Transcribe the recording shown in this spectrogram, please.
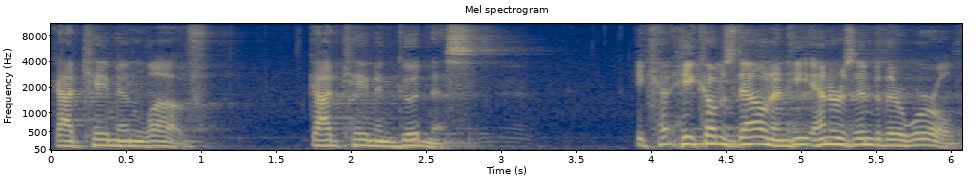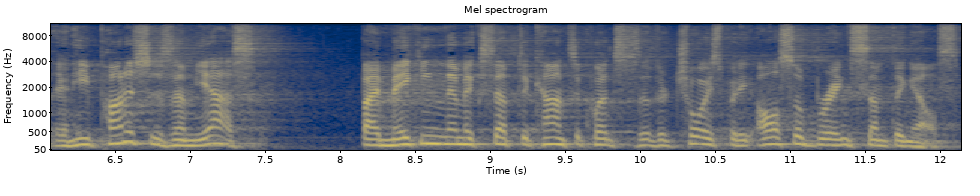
God came in love. God came in goodness. He, he comes down and he enters into their world and he punishes them, yes, by making them accept the consequences of their choice, but he also brings something else.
